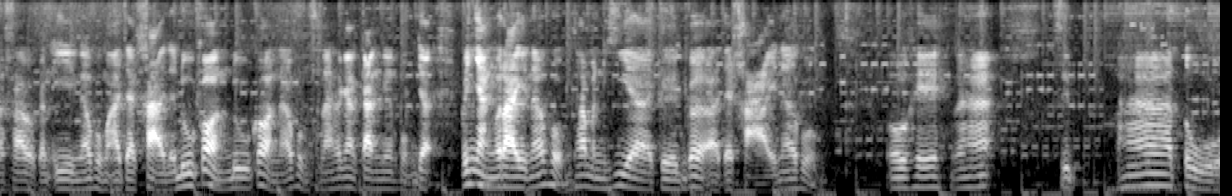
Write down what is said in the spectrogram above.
ราคากันเองนะผมอาจจะขายเดี๋ยวดูก่อนดูก่อนนะผมสถานการณ์การเงินผมจะเป็นอย่างไรนะผมถ้ามันเฮียเกินก็อาจจะขายนะผม โอเคนะฮะสิบห้าตัว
